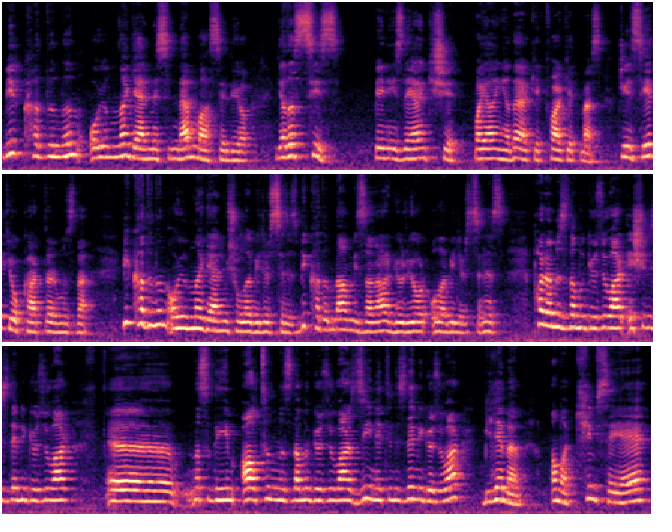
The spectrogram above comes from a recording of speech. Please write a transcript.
bir kadının oyununa gelmesinden bahsediyor. Ya da siz beni izleyen kişi bayan ya da erkek fark etmez. Cinsiyet yok kartlarımızda. Bir kadının oyununa gelmiş olabilirsiniz. Bir kadından bir zarar görüyor olabilirsiniz. Paranızda mı gözü var, eşinizde mi gözü var, ee, nasıl diyeyim altınınızda mı gözü var, ziynetinizde mi gözü var bilemem. Ama kimseye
